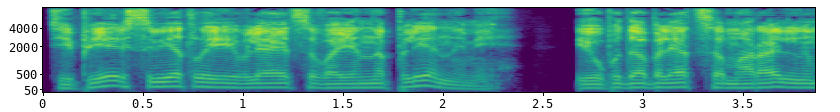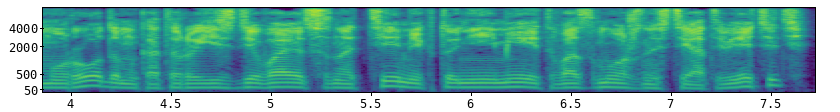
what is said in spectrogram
Теперь светлые являются военнопленными, и уподобляться моральным уродам, которые издеваются над теми, кто не имеет возможности ответить,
